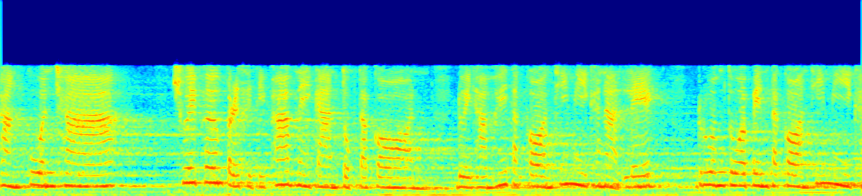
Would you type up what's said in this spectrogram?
ถังกวนช้าช่วยเพิ่มประสิทธิภาพในการตกตะกอน โดยทำให้ตะกอนที่มีขนาดเล็ก รวมตัวเป็นตะกอนที่มีข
